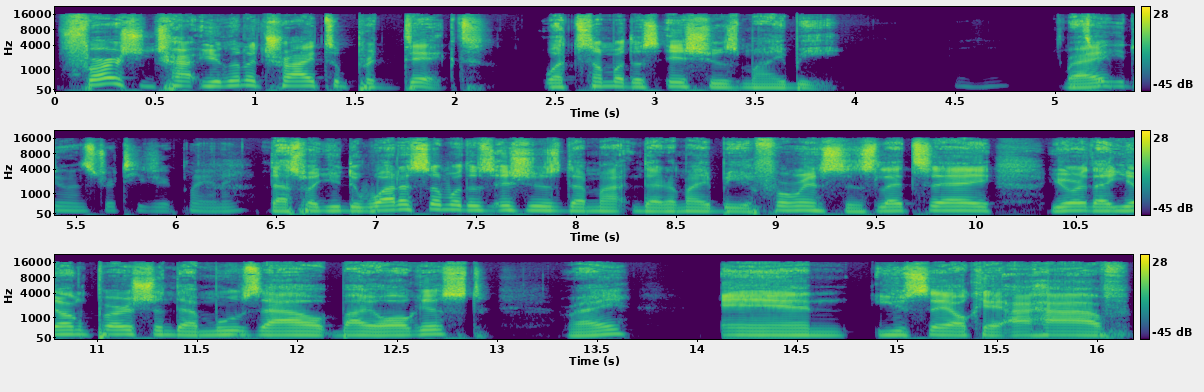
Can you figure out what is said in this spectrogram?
First, you try, you're going to try to predict what some of those issues might be. Mhm. That's Right. what you do in strategic planning. That's what you do. What are some of those issues that might that it might be? For instance, let's say you're that young person that moves out by August, right? And you say, okay, I have,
